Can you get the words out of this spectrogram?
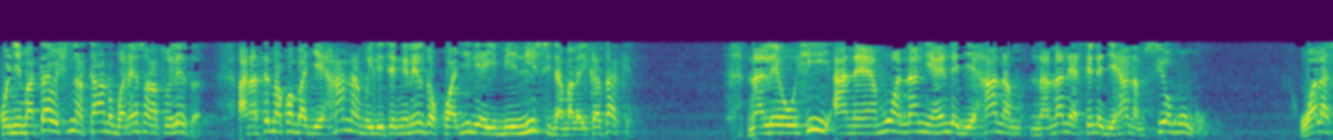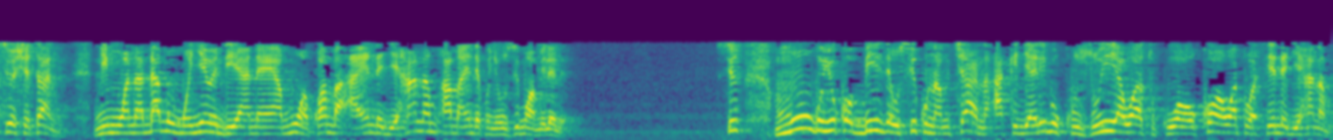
kwenye matayo ishiri na bwana yesu anatueleza. Anasema kwamba jehanam ilitengenezwa kwa ajili ya ibilisi na malaika zake. Na leo hii anayeamua nani aende jehanam na nani asiende jehanam sio mungu wala sio shetani. Ni mwanadamu mwenyewe ndiye anayeamua kwamba aende jehanam ama aende kwenye uzima wa milele. Mungu yuko bize usiku na mchana akijaribu kuzuia watu kuwaokoa watu wasiende jehanam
